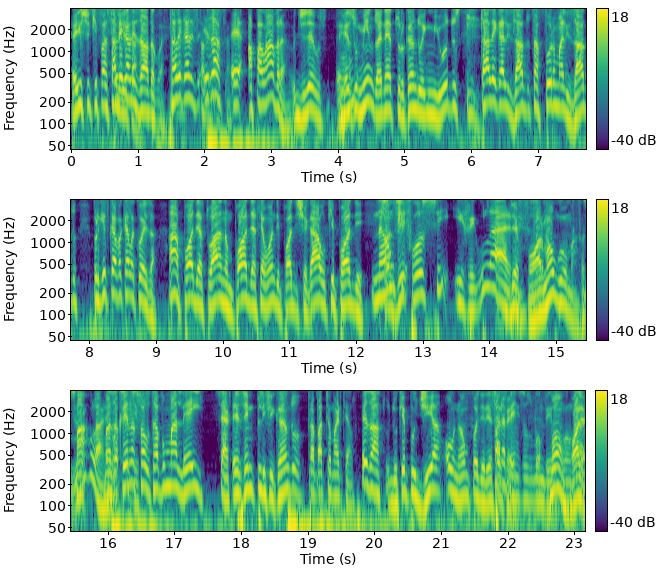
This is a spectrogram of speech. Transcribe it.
é isso que facilita. Está legalizado agora. Está legalizado. Tá Exato. É a palavra, dizer, uhum. resumindo, é, né, trocando em miúdos, está legalizado, está formalizado, porque ficava aquela coisa: ah, pode atuar, não pode, até onde pode chegar, o que pode não fazer. que fosse irregular. De né? forma alguma. Que fosse Ma irregular. Mas apenas faltava uma lei certo. exemplificando para bater o martelo. Exato, do que podia ou não poderia ser parabéns feito. aos bombeiros. Bom, olha,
